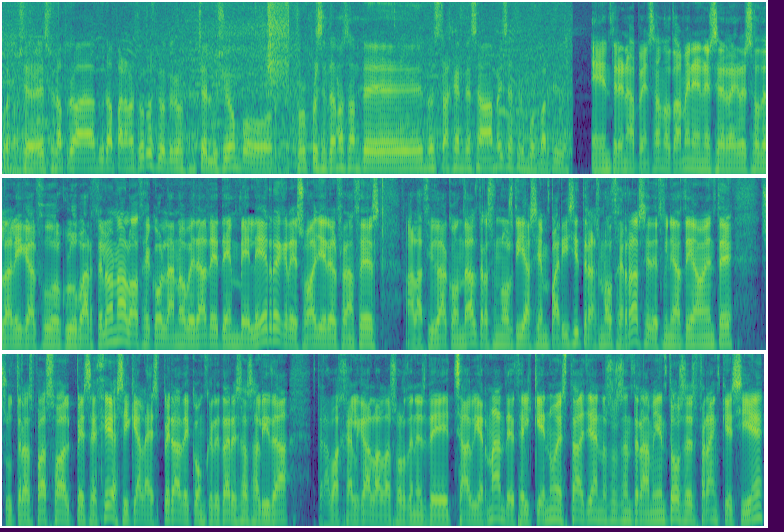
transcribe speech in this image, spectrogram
bueno, es una prueba dura para nosotros, pero tenemos mucha ilusión por, presentarnos ante nuestra gente en San y hacer un buen partido. Entrena pensando también en ese regreso de la Liga al Fútbol Club Barcelona. Lo hace con la novedad de Dembélé. Regresó ayer el francés a la ciudad condal tras unos días en París y tras no cerrarse definitivamente su traspaso al PSG. Así que a la espera de concretar esa salida, trabaja el galo a las órdenes de Xavi Hernández. El que no está ya en esos entrenamientos es Frank Kessie,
